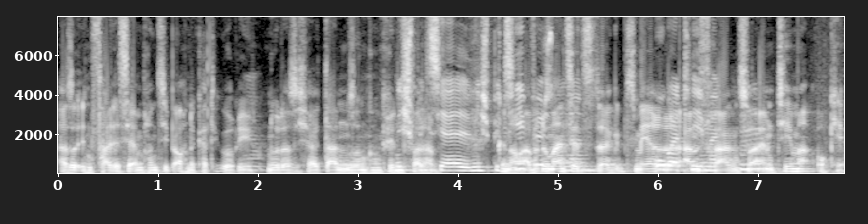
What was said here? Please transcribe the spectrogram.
also ein Fall ist ja im Prinzip auch eine Kategorie, ja. nur dass ich halt dann so einen konkreten nicht Fall habe. Nicht speziell, nicht spezifisch. Genau, aber du meinst jetzt, da gibt es mehrere Anfragen mhm. zu einem Thema. Okay,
